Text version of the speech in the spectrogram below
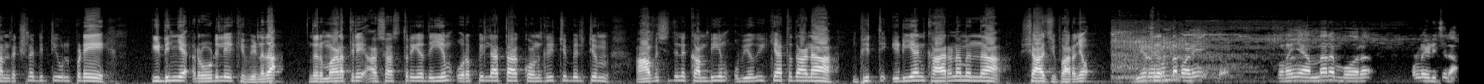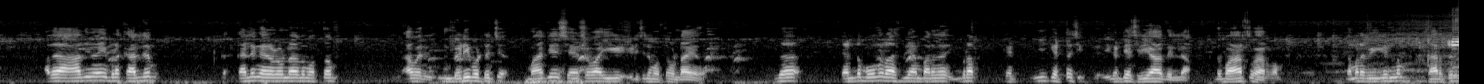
സംരക്ഷണ ഭിത്തി ഉൾപ്പെടെ ഇടിഞ്ഞ് റോഡിലേക്ക് വീണത്. നിർമ്മാണത്തിലെ അശാസ്ത്രീയതയും ഉറപ്പില്ലാത്ത കോൺക്രീറ്റ് ബെൽറ്റും ആവശ്യത്തിന് കമ്പിയും ഉപയോഗിക്കാത്തതാണ് ഭിത്തി ഇടിയാൻ കാരണമെന്ന് ഷാജി പറഞ്ഞു. ഈ റോഡിന്റെ പണി തുടങ്ങിയ അന്നേരം പോലെ ഉള്ള ഇടിച്ചിലാണ് അത് ആദ്യമായി ഇവിടെ കല്ലും കല്ലും കല്ലുകളുണ്ടായിരുന്ന മൊത്തം അവർ വെടി പൊട്ടിച്ച് മാറ്റിയ ശേഷമാണ് ഈ ഇടിച്ചിൽ മൊത്തം ഉണ്ടായത്. ഇത് രണ്ട് മൂന്ന് പ്രാവശ്യം ഞാൻ പറഞ്ഞത് ഇവിടെ ഈ കെട്ട് കെട്ടിയ ശരിയാകത്തില്ല. ഇത് ബാർസ് കാരണം. നമ്മുടെ വീടിനും കറുത്തും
